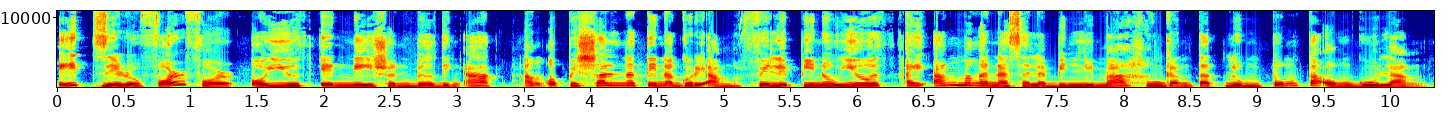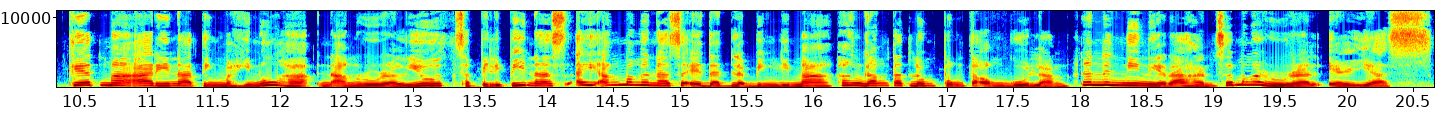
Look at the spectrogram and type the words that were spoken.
8044 o Youth in Nation Building Act, ang opisyal na tinaguriang Filipino youth ay ang mga nasa 15 hanggang 30 taong gulang. Kaya't maaari nating mahinuha na ang rural youth sa Pilipinas ay ang mga nasa edad 15 hanggang 30 taong gulang na naninirahan sa mga rural areas.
